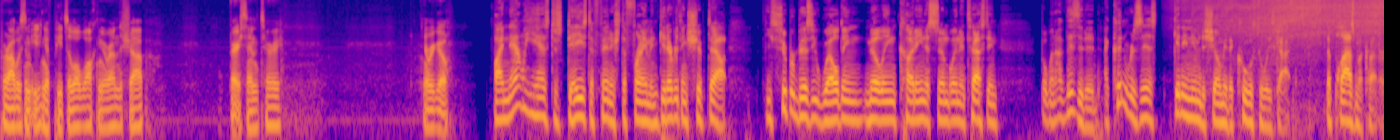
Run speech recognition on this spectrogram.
Probably some eating of pizza while walking around the shop. Very sanitary. Here we go. By now, he has just days to finish the frame and get everything shipped out. He's super busy welding, milling, cutting, assembling, and testing. But when I visited, I couldn't resist getting him to show me the coolest tool he's got the plasma cutter.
